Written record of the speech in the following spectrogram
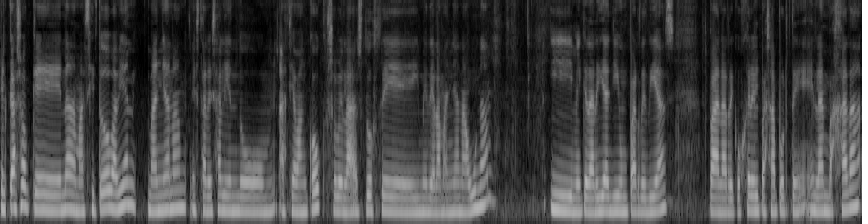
El caso que nada más, si todo va bien, mañana estaré saliendo hacia Bangkok sobre las 12 y media de la mañana, una, y me quedaría allí un par de días para recoger el pasaporte en la embajada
